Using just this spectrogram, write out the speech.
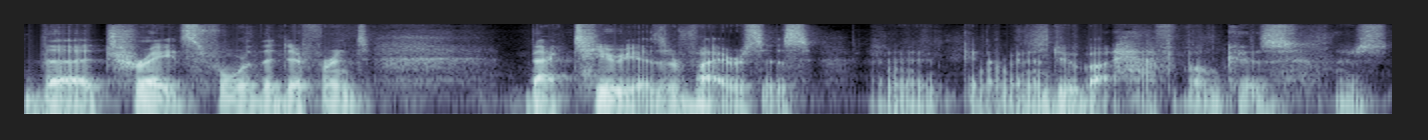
the traits for the different bacterias or viruses. Uh, again, I'm going to do about half of them because there's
